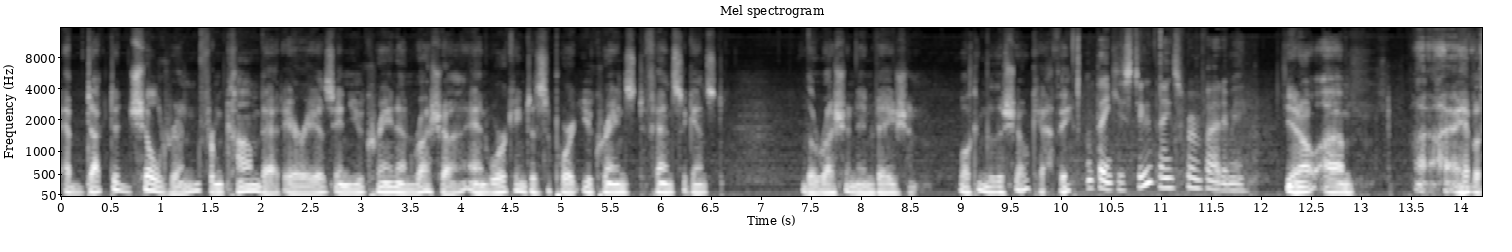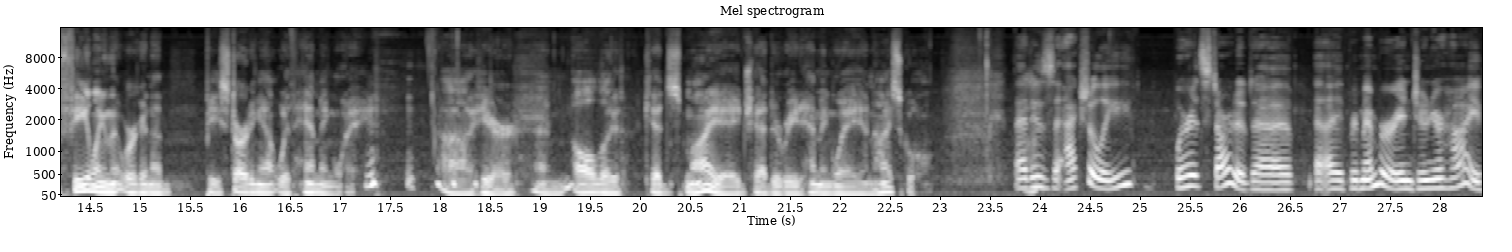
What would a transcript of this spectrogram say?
abducted children from combat areas in Ukraine and Russia and working to support Ukraine's defense against the Russian invasion. Welcome to the show, Kathy. Well, thank you, Stu. Thanks for inviting me. You know, um, I have a feeling that we're going to be starting out with Hemingway uh, here, and all the kids my age had to read Hemingway in high school. That uh, actually where it started. Uh, I remember in junior high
